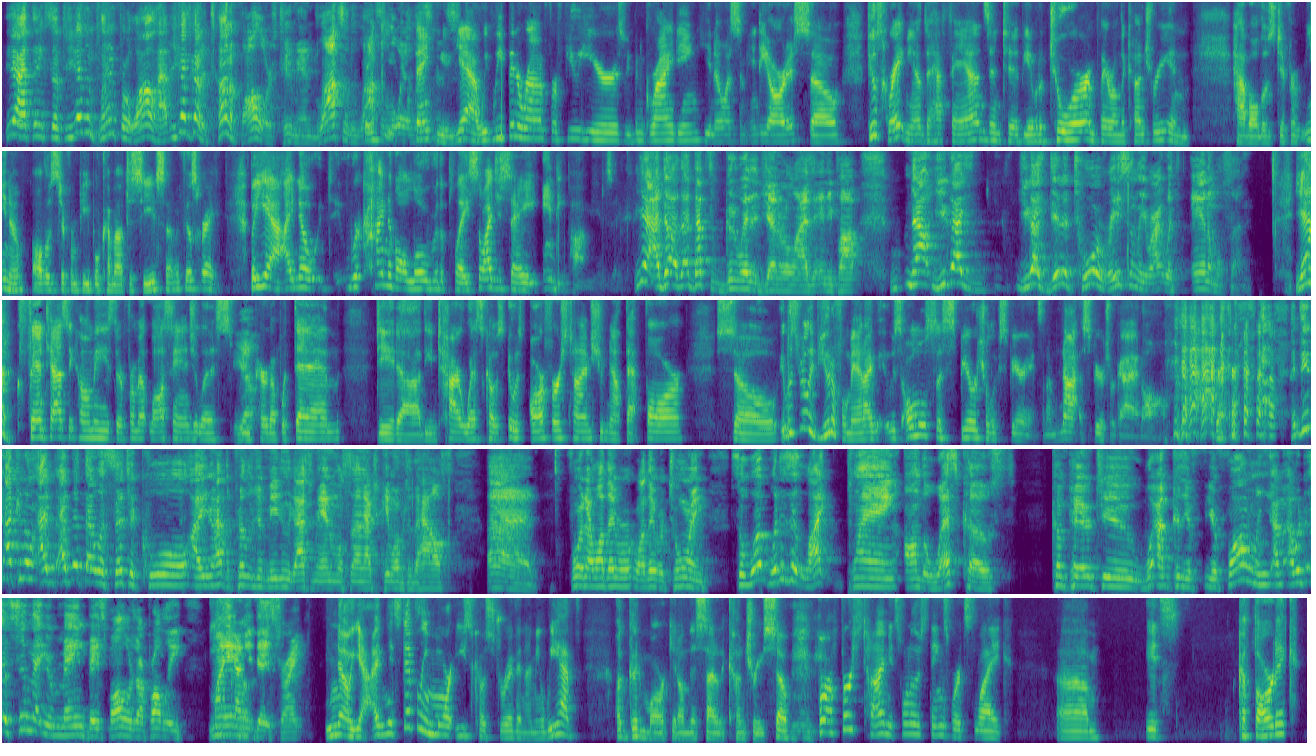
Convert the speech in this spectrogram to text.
Yeah, I think so. too. You guys been playing for a while, have you? guys got a ton of followers too, man. Lots of lots Thank of you. loyal Thank you. Yeah, we, we've been around for a few years. We've been grinding, you know, as some indie artists. So feels great, man, to have fans and to be able to tour and play around the country and have all those different, you know, all those different people come out to see you. So it feels great. But yeah, I know we're kind of all over the place. So I just say indie pop music. Yeah, that, that's a good way to generalize indie pop. Now, you guys, you guys did a tour recently, right, with Animal Sun. Yeah, fantastic homies. They're from at Los Angeles. Yeah. We paired up with them, did uh, the entire West Coast. It was our first time shooting out that far. So it was really beautiful, man. I, it was almost a spiritual experience, and I'm not a spiritual guy at all. Dude, I can. I, I bet that was such a cool. I you know, had the privilege of meeting the guys from Animal Sun. Actually, came over to the house uh, for that while they were while they were touring. So, what what is it like playing on the West Coast compared to what? Because you're you're following. I, I would assume that your main base followers are probably Miami based, right? No, yeah, I mean, it's definitely more East Coast driven. I mean, we have a good market on this side of the country. So for our first time, it's one of those things where it's like, um, it's cathartic,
